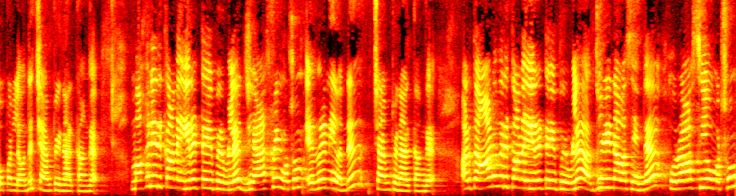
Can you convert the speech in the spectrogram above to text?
ஓப்பனில் வந்து சாம்பியனாக இருக்காங்க. மகளிருக்கான இரட்டை பிரிவில் ஜாஸ்மின் மற்றும் எர்ரனி வந்து சாம்பியனாக இருக்காங்க. அடுத்த ஆடவருக்கான இரட்டை பிரிவில் அர்ஜென்டினாவை சேர்ந்த ஹொராசியோ மற்றும்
